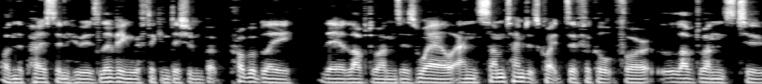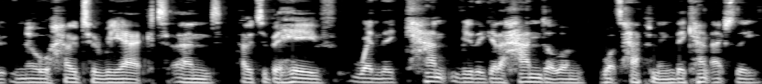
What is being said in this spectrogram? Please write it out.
on the person who is living with the condition, but probably their loved ones as well. And sometimes it's quite difficult for loved ones to know how to react and how to behave when they can't really get a handle on what's happening. They can't actually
